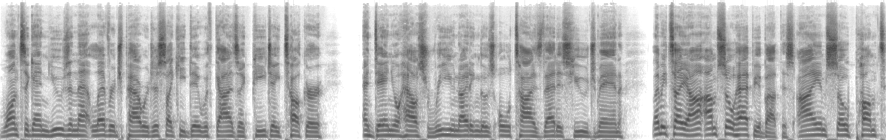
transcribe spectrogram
once again using that leverage power just like he did with guys like PJ Tucker and Danuel House reuniting those old ties. That is huge, man. Let me tell you, I'm so happy about this. I am so pumped.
